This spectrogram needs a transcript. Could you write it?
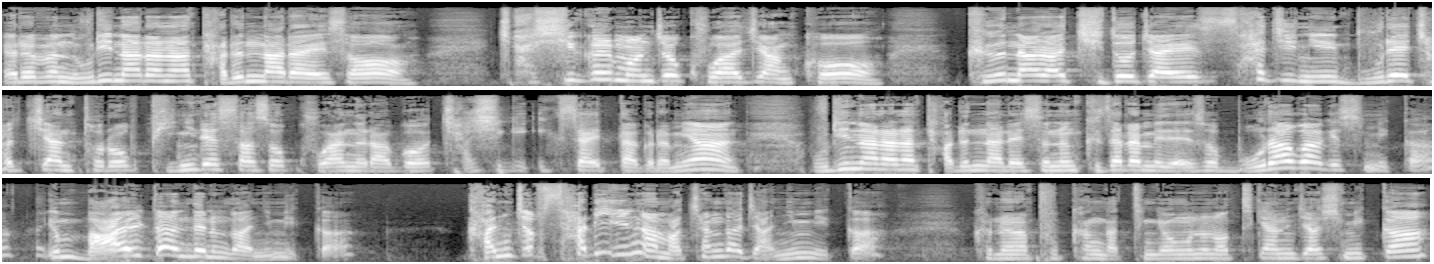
여러분, 우리나라나 다른 나라에서 자식을 먼저 구하지 않고 그 나라 지도자의 사진이 물에 젖지 않도록 비닐에 싸서 구하느라고 자식이 익사했다 그러면 우리나라나 다른 나라에서는 그 사람에 대해서 뭐라고 하겠습니까? 이건 말도 안 되는 거 아닙니까? 간접 살인이나 마찬가지 아닙니까? 그러나 북한 같은 경우는 어떻게 하는지 아십니까?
